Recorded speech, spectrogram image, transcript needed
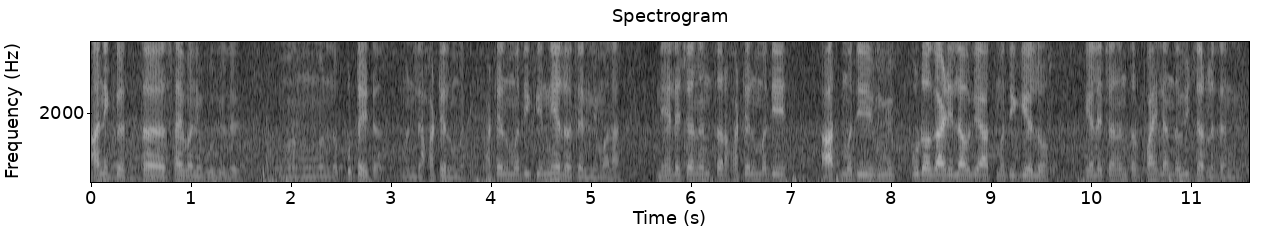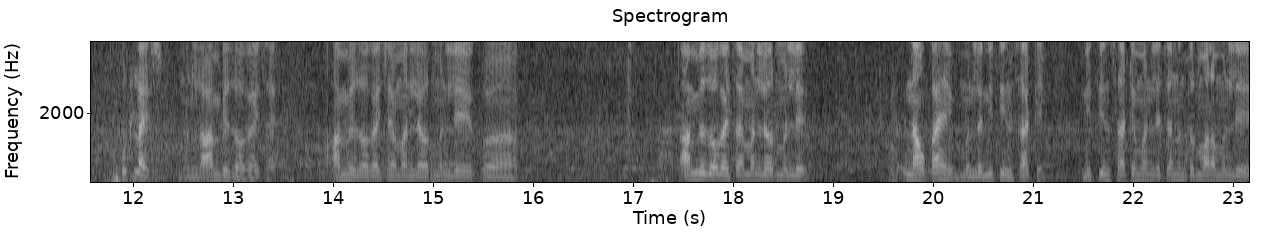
अनेक साहेबांनी बोलवलं मग म्हणलं कुठं आहे तर म्हणलं हॉटेलमध्ये. हॉटेलमध्ये की नेलं त्यांनी मला. नेल्याच्या नंतर हॉटेलमध्ये आतमध्ये मी पुढं गाडी लावली आतमध्ये गेलो. गेल्याच्यानंतर पहिल्यांदा विचारलं त्यांनी कुठला आहेस? म्हणलं आंबे जोगायचा आहे. आंबे जोगायचं आहे म्हणल्यावर म्हणले आम्ही आंबे आहे म्हणल्यावर म्हणले नाव काय आहे? म्हणलं नितीन साठे. नितीन साठे म्हणल्याच्यानंतर मला म्हणले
